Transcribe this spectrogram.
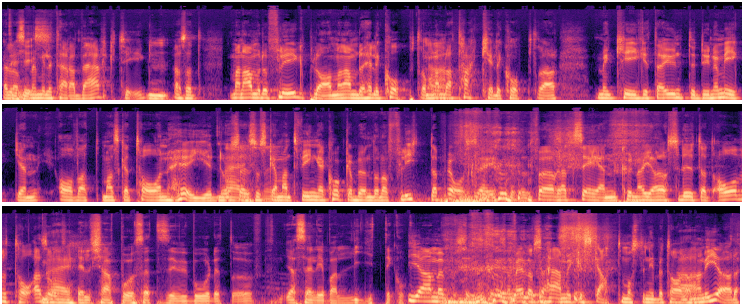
Eller Precis. med militära verktyg. Mm. Alltså att man använder flygplan, man använder helikoptrar, man Ja. använder attackhelikoptrar. Men kriget är ju inte dynamiken av att man ska ta en höjd och Nej, sen så ska man tvinga kockabönderna att flytta på sig för att sen kunna göra sluta ett avtal. Alltså, Nej. El Chapo sätter sig vid bordet och jag säljer bara lite kokain. Ja men precis. Eller så här mycket skatt måste ni betala Ja. när ni gör det.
